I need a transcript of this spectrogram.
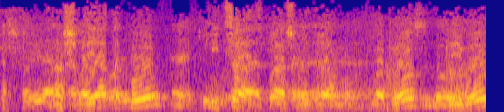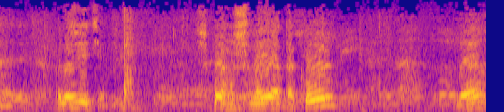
Да? Ашвая такой. Кица спрашивает Раму. Вопрос, перевод. Подождите. Что Ашвая такой? Да?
